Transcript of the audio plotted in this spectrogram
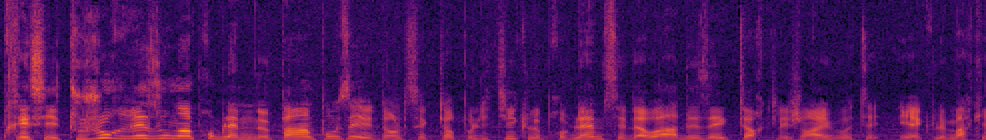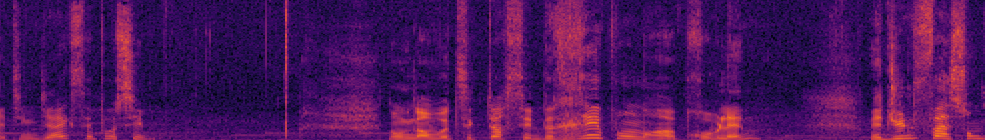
précis. Toujours résoudre un problème, ne pas imposer. Dans le secteur politique, le problème c'est d'avoir des électeurs, que les gens aillent voter. Et avec le marketing direct, c'est possible. Donc dans votre secteur, c'est de répondre à un problème, mais d'une façon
